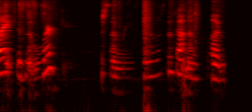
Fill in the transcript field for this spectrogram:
light isn't working for some reason. I must have gotten unplugged.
